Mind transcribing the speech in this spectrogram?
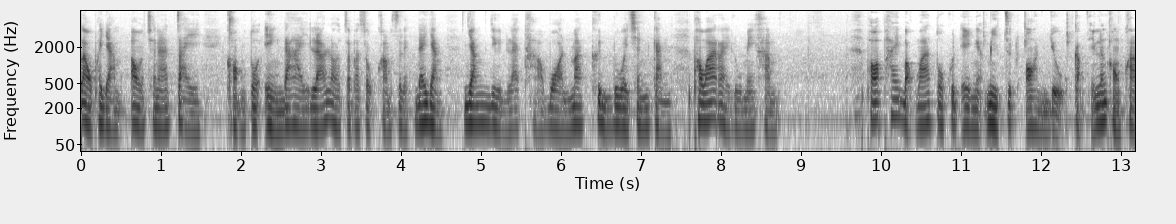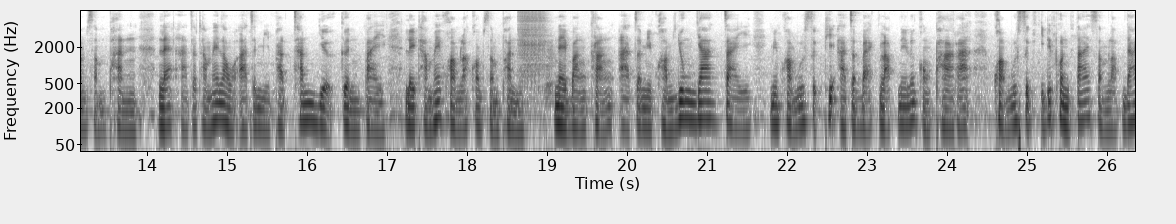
เราพยายามเอาชนะใจของตัวเองได้ แล้วเราจะประสบความสำเร็จได้อย่างยั่งยืนและถาวรมากขึ้นด้วยเช่นกัน เพราะว่าอะไรรู้ไหมครับ เพราะไพ่บอกว่าตัวคุณเองเนี่ยมีจุดอ่อนอยู่กับในเรื่องของความสัมพันธ์ และอาจจะทำให้เราอาจจะมีพัชชั่นเยอะเกินไป เลยทำให้ความรักความสัมพันธ์ ในบางครั้งอาจจะมีความยุ่งยากใจ มีความรู้สึกที่อาจจะแบกรับในเรื่องของภาระ ความรู้สึกอิทธิพลใต้สำหรับได้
